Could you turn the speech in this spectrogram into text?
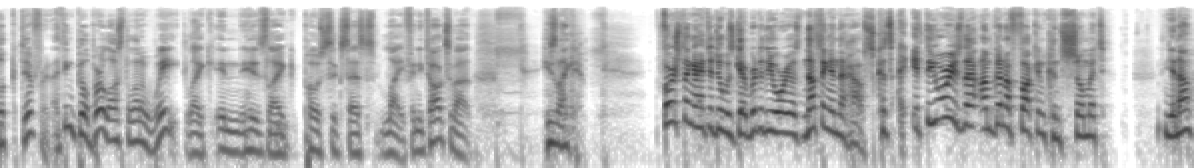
look different. I think bill burr lost a lot of weight like in his like post-success life and he talks about he's like first thing i had to do was get rid of the oreos nothing in the house because if the oreos there i'm gonna fucking consume it you know?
